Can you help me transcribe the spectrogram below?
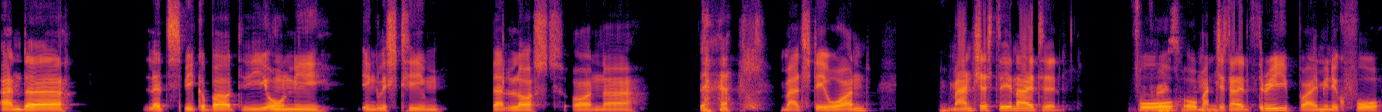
And uh, let's speak about the only English team that lost on uh, match day one. Manchester United four or. Manchester United three, Bayern Munich four.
